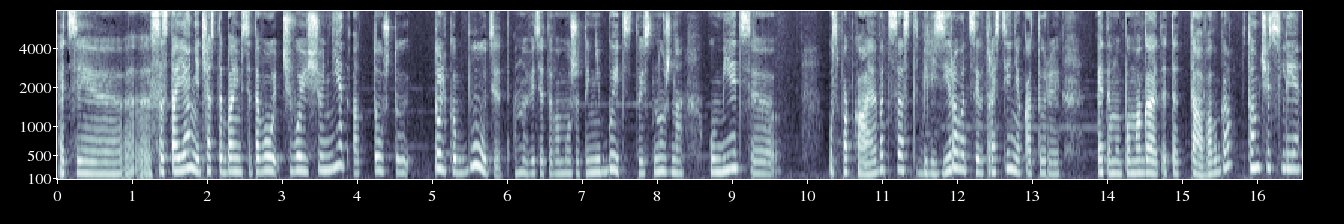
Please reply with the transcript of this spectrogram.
эти э, состояния, часто боимся того, чего еще нет, а то, что только будет, оно ведь этого может и не быть. То есть нужно уметь э, успокаиваться, стабилизироваться. И вот растения, которые этому помогают, это таволга в том числе,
